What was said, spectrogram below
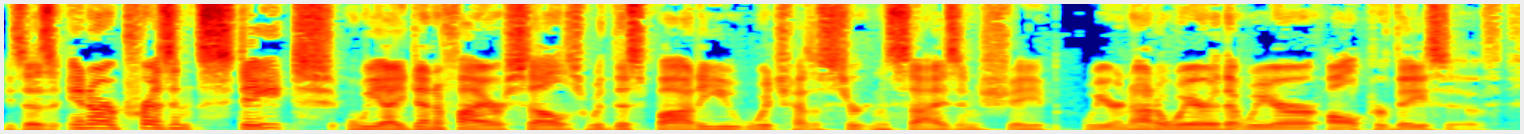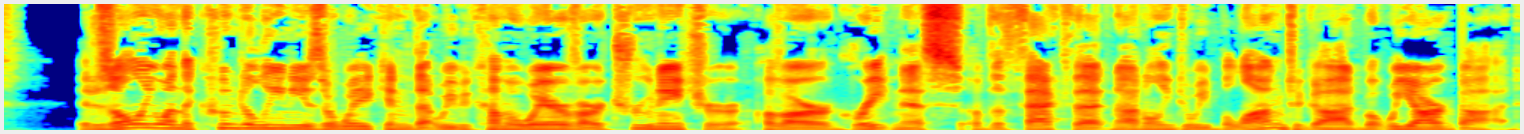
He says, In our present state, we identify ourselves with this body which has a certain size and shape. We are not aware that we are all pervasive. It is only when the Kundalini is awakened that we become aware of our true nature, of our greatness, of the fact that not only do we belong to God, but we are God.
